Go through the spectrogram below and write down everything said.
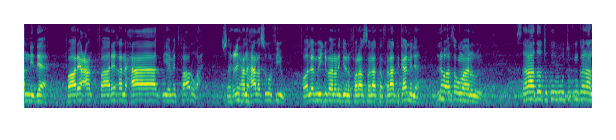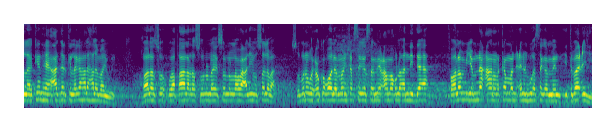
annidaa faarican faariqan xaal u yahay mid faaruq ah saxiixan xaal asagoo fiyow falam yujib aanan jibin falaa salaata salaata kaamil ah lahu asagu maahanan wey salaada wuu tukun karaa laakiin he cajarkii laga hala hala maayo wey wa qaala rasuulullaahi sala allahu calayhi wasalama subna wuxuu ka qolay man shaksiga samica maqlo annidaa falam yamnac aanan ka mancinin hu asaga min itbaacihi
